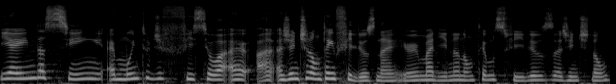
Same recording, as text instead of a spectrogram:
E ainda assim, é muito difícil. A, a, a, gente não tem filhos, né? Eu e Marina não temos filhos. A gente não.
